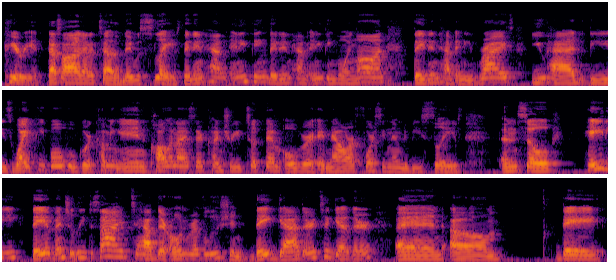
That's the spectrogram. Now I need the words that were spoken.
Period. That's all I gotta tell them. They were slaves. They didn't have anything. They didn't have anything going on. They didn't have any rights. You had these white people who were coming in, colonized their country, took them over, and now are forcing them to be slaves. And so Haiti, they eventually decide to have their own revolution. They gather together and um, they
